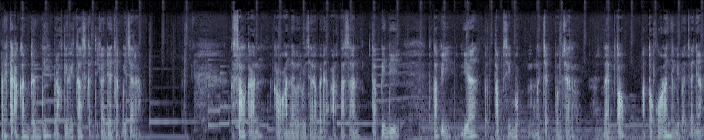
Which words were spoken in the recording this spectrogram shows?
mereka akan berhenti beraktivitas ketika diajak bicara. Kesalkan kalau Anda berbicara pada atasan, tapi di tetapi dia tetap sibuk mengecek ponsel, laptop, atau koran yang dibacanya.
